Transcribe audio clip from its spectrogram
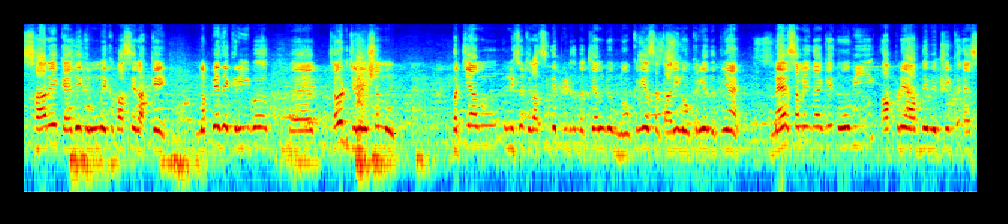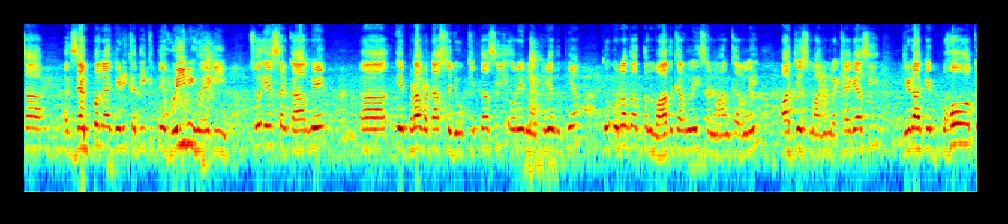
ਸਾਰੇ ਕਾਇਦੇ ਕਾਨੂੰਨ ਇੱਕ ਪਾਸੇ ਰੱਖ ਕੇ 90 ਦੇ ਕਰੀਬ ਥਰਡ ਜਨਰੇਸ਼ਨ ਨੂੰ ਬੱਚਿਆਂ ਨੂੰ 1984 ਦੇ ਪੀੜਤ ਬੱਚਿਆਂ ਨੂੰ ਜੋ ਨੌਕਰੀਆਂ ਸਰਕਾਰੀ ਨੌਕਰੀਆਂ ਦਿੱਤੀਆਂ ਹੈ, ਮੈਂ ਸਮਝਦਾ ਕਿ ਉਹ ਵੀ ਆਪਣੇ ਆਪ ਦੇ ਵਿੱਚ ਇੱਕ ਐਸਾ ਐਗਜ਼ਾਮਪਲ ਹੈ ਜਿਹੜੀ ਕਦੀ ਕਿਤੇ ਹੋਈ ਨਹੀਂ ਹੋਏਗੀ। ਸੋ ਇਸ ਸਰਕਾਰ ਨੇ ਇਹ ਬੜਾ ਵੱਡਾ ਸਹਿਯੋਗ ਕੀਤਾ ਸੀ ਔਰ ਇਹ ਨੌਕਰੀਆਂ ਦਿੱਤੀਆਂ। ਤੇ ਉਹਨਾਂ ਦਾ ਧੰਨਵਾਦ ਕਰਨ ਲਈ ਸਨਮਾਨ ਕਰਨ ਲਈ ਅੱਜ ਇਹ ਸਮਾਗਮ ਰੱਖਿਆ ਗਿਆ ਸੀ ਜਿਹੜਾ ਕਿ ਬਹੁਤ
